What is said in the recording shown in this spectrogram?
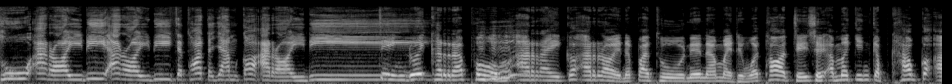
ทูอร่อยดี อร่อยดี จะทอดแต่ยำก็อร่อยดี จริงด้วยครับผมอะไรก็อร่อยนะปลาทูเนี่ยนะหมายถึงว่าทอดเฉยๆเอามากินกับข้าวก็อ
